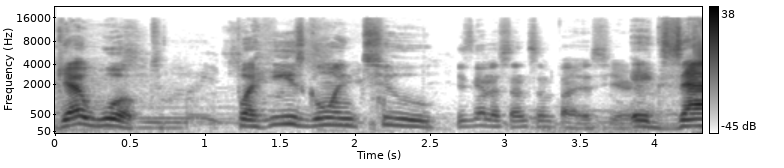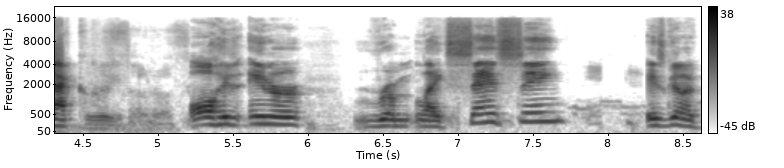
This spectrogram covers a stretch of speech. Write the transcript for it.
get whooped," but he's going to. He's gonna sense him by his ear. Exactly. All his inner, like sensing, is gonna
